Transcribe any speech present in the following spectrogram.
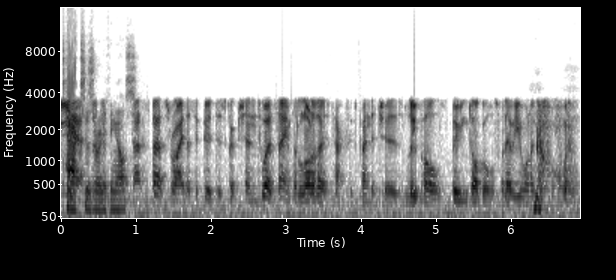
taxes or anything else? That's, that's right. That's a good description. It's worth saying that a lot of those tax expenditures, loopholes, boondoggles, whatever you want to call them,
